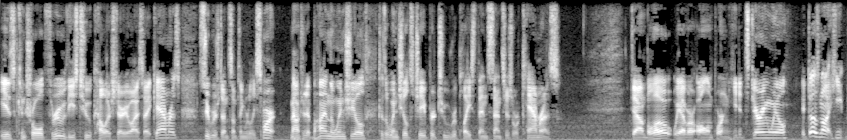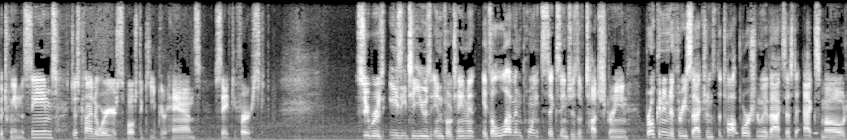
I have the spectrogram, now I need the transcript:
is controlled through these two color stereo eyesight cameras. Subaru's done something really smart, mounted it behind the windshield because the windshield's cheaper to replace than sensors or cameras. Down below, we have our all-important heated steering wheel. It does not heat between the seams, just kind of where you're supposed to keep your hands safety first. Subaru's easy to use infotainment. It's 11.6 inches of touchscreen, broken into three sections. The top portion, we have access to X mode,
